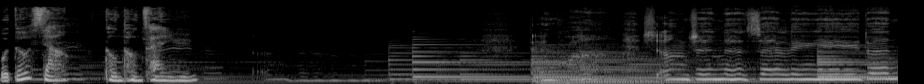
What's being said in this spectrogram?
我都想统统参与。电话响着呢，在另一端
